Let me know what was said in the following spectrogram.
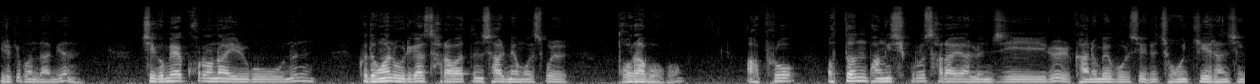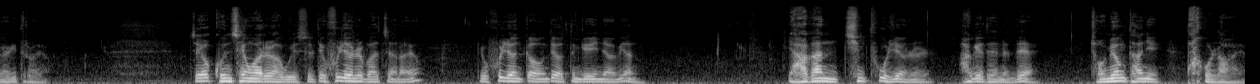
이렇게 본다면 지금의 코로나19는 그동안 우리가 살아왔던 삶의 모습을 돌아보고 앞으로 어떤 방식으로 살아야 하는지를 가늠해 볼 수 있는 좋은 기회라는 생각이 들어요. 제가 군 생활을 하고 있을 때 훈련을 받잖아요. 그 훈련 가운데 어떤 게 있냐면 야간 침투 훈련을 하게 되는데 조명탄이 탁 올라와요.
